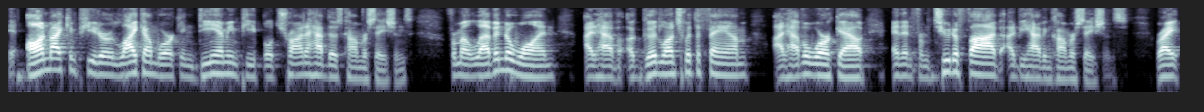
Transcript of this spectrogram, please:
Eh, on my computer, like I'm working, DMing people, trying to have those conversations. From 11 to 1, I'd have a good lunch with the fam, I'd have a workout, and then from 2 to 5, I'd be having conversations right?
